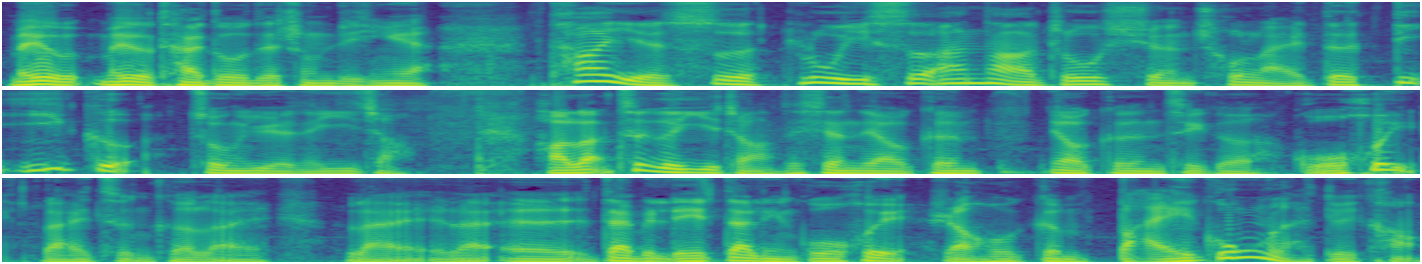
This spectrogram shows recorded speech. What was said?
没有没有太多的政治经验。他也是路易斯安那州选出来的第一个众议院的议长。好了，这个议长他现在要跟要跟这个国会来整个来来来呃代表带领国会，然后跟白宫来对抗。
